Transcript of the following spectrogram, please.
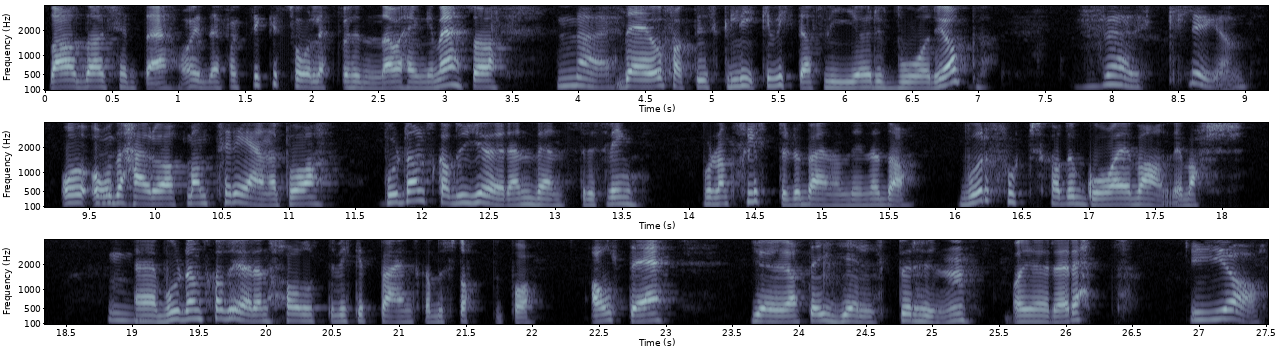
Då, då kände jag, oj det är faktiskt inte så lätt för hundarna att hänga med. Så Nej, det är ju faktiskt lika viktigt att vi gör vår jobb. verkligen. Och, och det här att man tränar på, hur ska du göra en vänstersving? Hur flyttar du benen dina då? Hur fort ska du gå i vanlig marsch? Eh, hur ska du göra en halt? Vilket ben ska du stoppa på? Allt det gör ju att det hjälper hunden att göra rätt. Ja.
